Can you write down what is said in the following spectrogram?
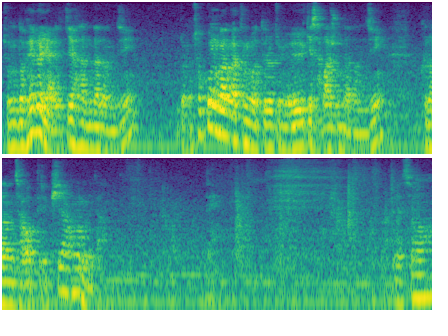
좀 더 획을 얇게 한다든지 이런 속공간 같은 것들을 좀 여유 있게 잡아준다든지 그런 작업들이 필요한 겁니다. 네. 그래서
